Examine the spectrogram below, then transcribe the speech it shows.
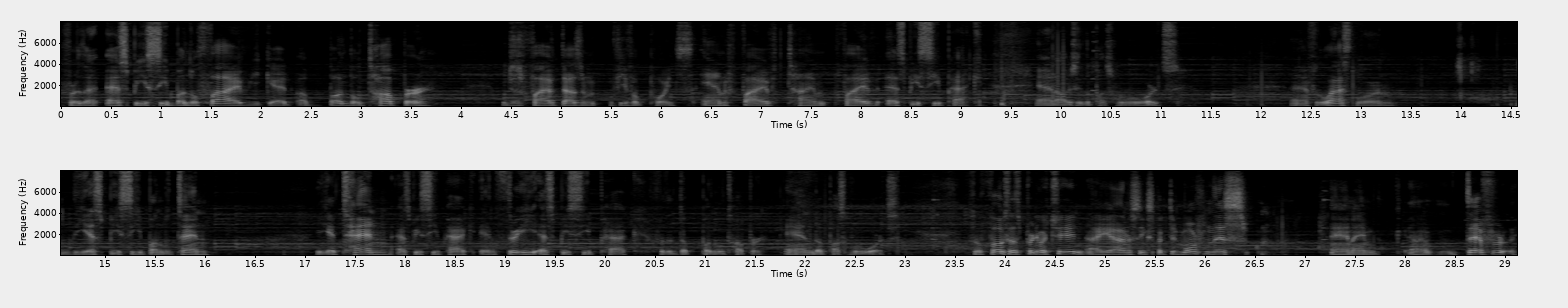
For the SBC Bundle 5, you get a bundle topper which is 5,000 FIFA points and 5 time 5 SBC pack, and obviously the possible rewards. And for the last one, the SBC bundle 10, you get 10 SBC pack and 3 SBC pack for the bundle topper and the possible rewards. So folks, that's pretty much it. I honestly expected more from this, and I'm uh, definitely,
